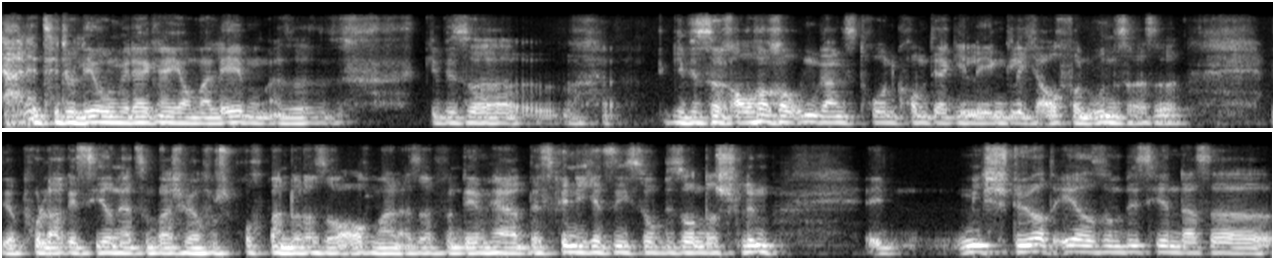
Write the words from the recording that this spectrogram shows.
ja, eine Titulierung, mit der kann ich auch mal leben. Also gewisser, gewisser raucherer Umgangston kommt ja gelegentlich auch von uns. Also wir polarisieren ja zum Beispiel auf dem Spruchband oder so auch mal. Also von dem her, das finde ich jetzt nicht so besonders schlimm. Mich stört eher so ein bisschen, dass er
